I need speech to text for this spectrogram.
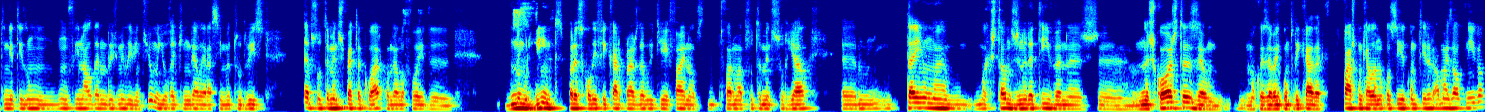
tinha tido um, um final de ano 2021 e o ranking dela era acima de tudo isso absolutamente espetacular, quando ela foi de, número 20 para se qualificar para as WTA Finals de forma absolutamente surreal. Um, tem uma, uma questão degenerativa nas, uh, nas costas, é um, uma coisa bem complicada que faz com que ela não consiga competir ao mais alto nível.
